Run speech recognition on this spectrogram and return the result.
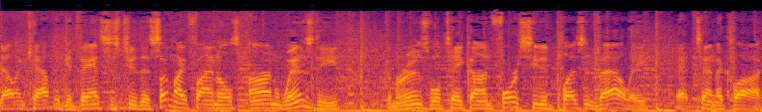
Dowling Catholic advances to the semifinals on Wednesday. The Maroons will take on four-seeded Pleasant Valley at 10 o'clock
